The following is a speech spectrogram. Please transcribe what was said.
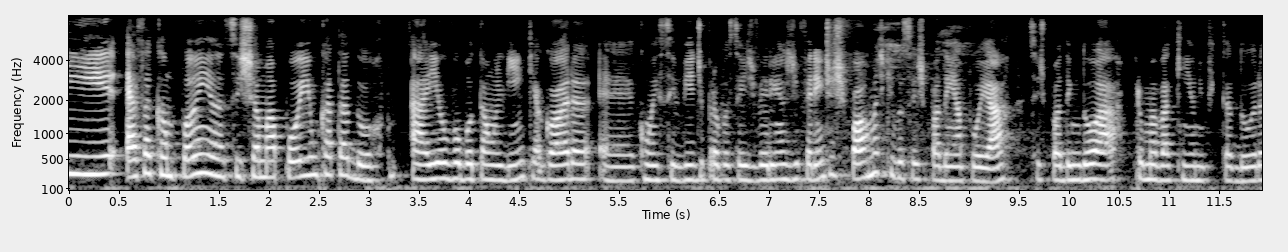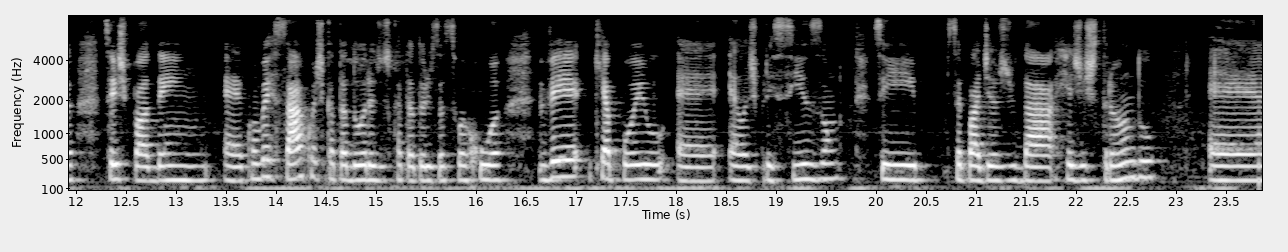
E essa campanha se chama Apoie um Catador. Aí eu vou botar um link agora é, com esse vídeo para vocês verem as diferentes formas que vocês podem apoiar. Vocês podem doar para uma vaquinha unificadora, vocês podem é, conversar com as catadoras, os catadores da sua rua, ver que apoio é, elas precisam, se você pode ajudar registrando é,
